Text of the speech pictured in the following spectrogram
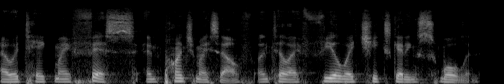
I would take my fists and punch myself until I feel my cheeks getting swollen.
